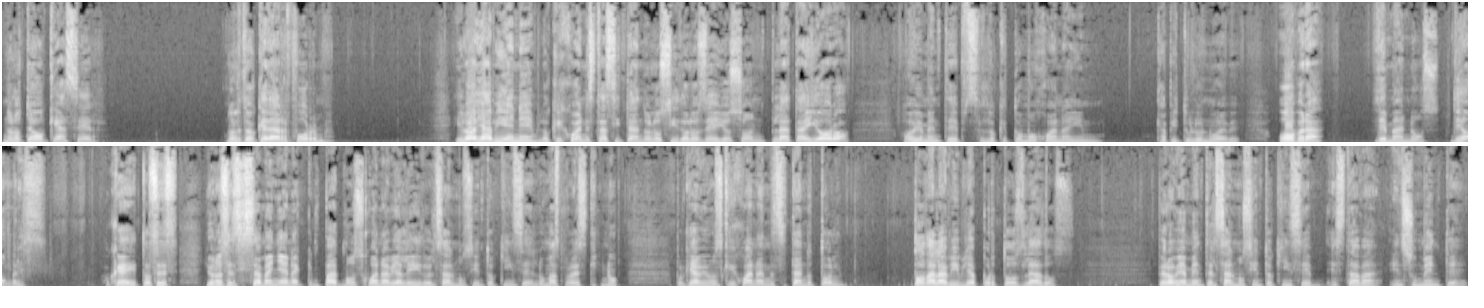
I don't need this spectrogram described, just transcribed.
No lo tengo que hacer. No le tengo que dar forma. Y luego ya viene lo que Juan está citando, los ídolos de ellos son plata y oro. Obviamente pues, es lo que tomó Juan ahí en capítulo 9. Obra de manos de hombres. ¿Ok? Entonces, yo no sé si esa mañana en Patmos Juan había leído el Salmo 115, lo más probable es que no, porque ya vimos que Juan anda citando toda la Biblia por todos lados, pero obviamente el Salmo 115 estaba en su mente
